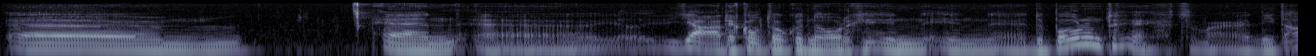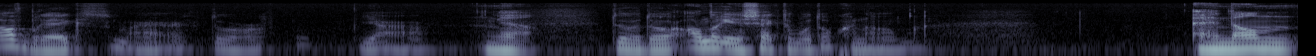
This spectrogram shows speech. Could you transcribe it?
Ehm, en eh, ja, er komt ook het nodige in, in eh, de bodem terecht. Waar het niet afbreekt, maar door, ja, Ja. door, door andere insecten wordt opgenomen. En dan,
